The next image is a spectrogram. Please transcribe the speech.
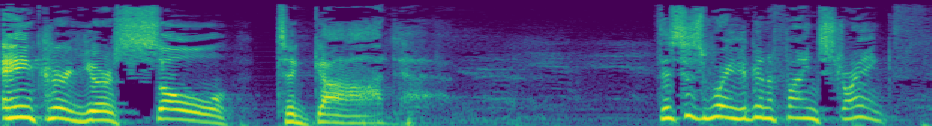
Anchor your soul to God. This is where you're going to find strength.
